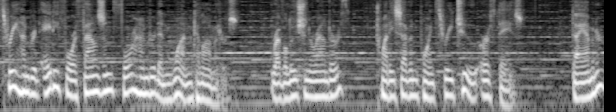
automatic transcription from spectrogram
384,401 kilometers. Revolution around Earth, 27.32 Earth days. Diameter,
